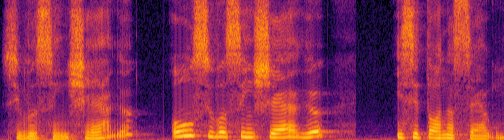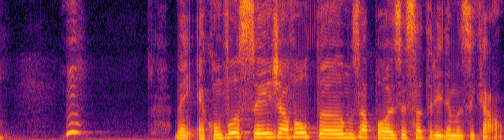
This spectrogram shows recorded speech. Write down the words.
se você enxerga ou se você enxerga e se torna cego. Bem, é com vocês, já voltamos após essa trilha musical.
